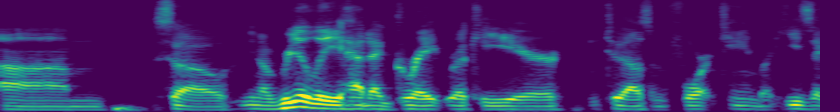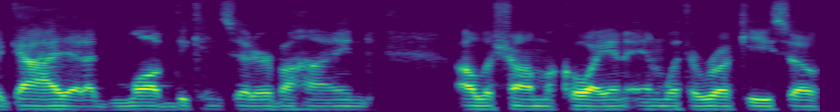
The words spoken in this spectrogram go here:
Um, so, you know, really had a great rookie year in 2014, but he's a guy that I'd love to consider behind uh, LeSean McCoy and, and with a rookie. So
